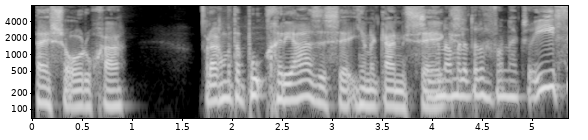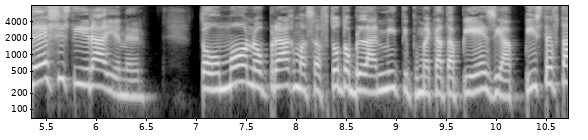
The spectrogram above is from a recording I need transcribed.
τα εσώρουχα πράγματα που χρειάζεσαι για να κάνεις σεξ. Συγγνώμη αλλά τώρα θα φωνάξω. Η θέση στη Ryanair. Το μόνο πράγμα σε αυτό τον πλανήτη που με καταπιέζει απίστευτα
